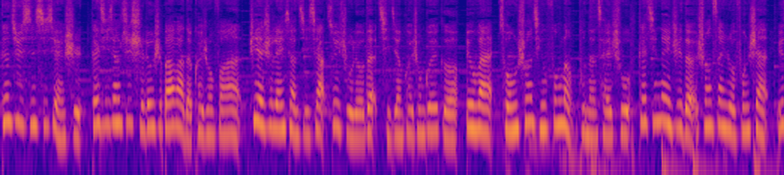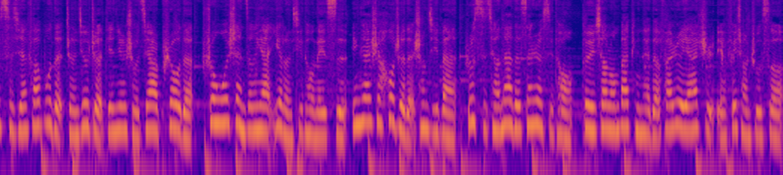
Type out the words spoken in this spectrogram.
根据信息显示，该机将支持六十八瓦的快充方案，这也是联想旗下最主流的旗舰快充规格。另外，从双擎风冷不难猜出，该机内置的双散热风扇与此前发布的拯救者电竞手机二 Pro 的双涡扇增压液冷系统类似，应该是后者的升级版。如此强大的散热系统，对于骁龙八平台的发热压制也非常出色。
